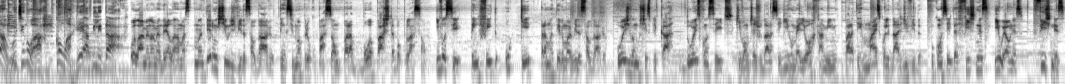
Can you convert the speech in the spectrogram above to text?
Saúde no ar, com a Reabilitar. Olá, meu nome é André Lamas. Manter um estilo de vida saudável tem sido uma preocupação para boa parte da população. E você, tem feito o que para manter uma vida saudável? Hoje vamos te explicar dois conceitos que vão te ajudar a seguir o melhor caminho para ter mais qualidade de vida. O conceito é fitness e wellness. Fitness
